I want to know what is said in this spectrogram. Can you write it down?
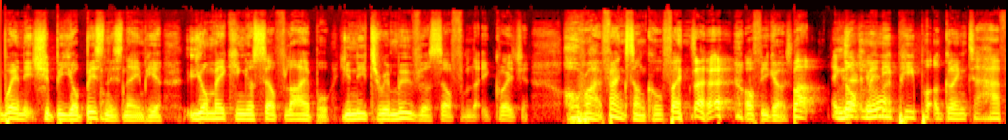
when it should be your business name here? You're making yourself liable. You need to remove yourself from that equation. All right, thanks, Uncle. Thanks. Off he goes. But Exactly not many right. people are going to have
